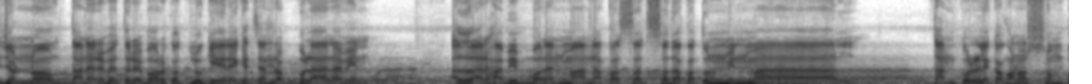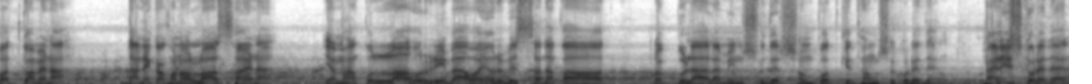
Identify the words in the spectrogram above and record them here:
এজন্য দানের ভেতরে বরকত লুকিয়ে রেখেছেন রব্বুল আলামিন। আল্লাহর হাবিব বলেন, মা নাকাসাত সাদাকাতুন মিন মাল। দান করলে কখনো সম্পদ কমে না, দানে কখনো লস হয় না। ইয়ামহাকুল্লাহুর রিবা ওয়া ইউরবিস সাদাকাত রব্বুল আলামিন সুদের সম্পদকে ধ্বংস করে দেন ভ্যানিশ করে দেন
